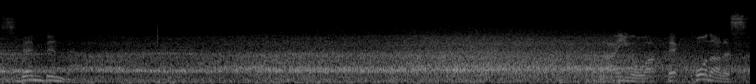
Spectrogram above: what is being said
スベン・ベンダーラインを割ってコーナーです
